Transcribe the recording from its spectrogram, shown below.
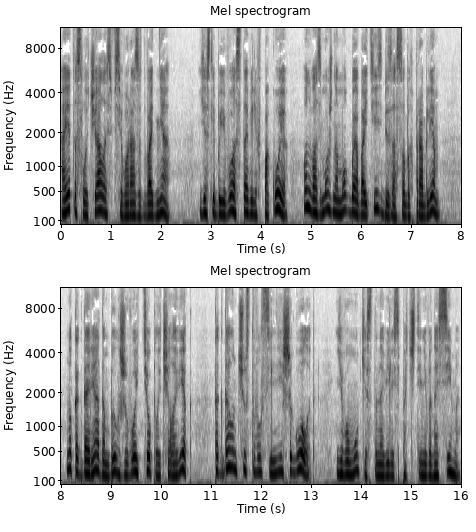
а это случалось всего раза два дня. Если бы его оставили в покое, он, возможно, мог бы обойтись без особых проблем, но когда рядом был живой теплый человек, тогда он чувствовал сильнейший голод, его муки становились почти невыносимы.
